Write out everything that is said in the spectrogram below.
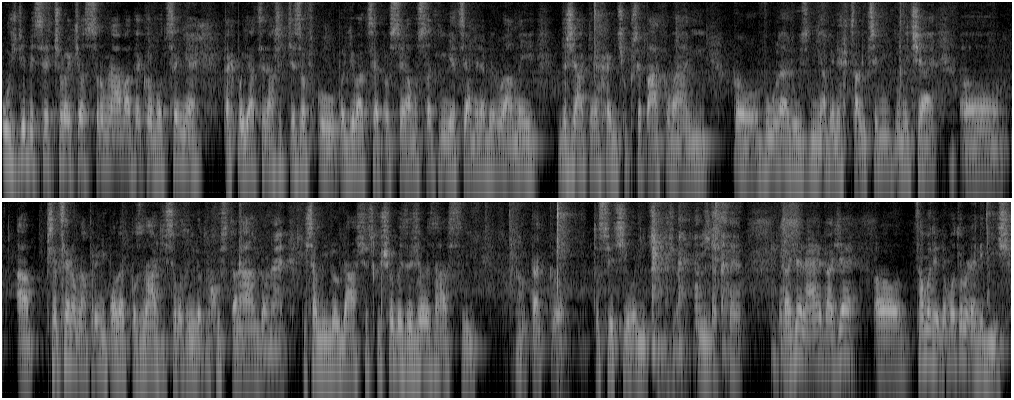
už kdyby se člověk chtěl srovnávat jako v oceně, tak podívat se na řetězovku, podívat se prostě na ostatní věci, aby nebyly ulámeny držáky na chladničku přepákování, jako vůle různý, aby nechcali přední tlumiče a přece jenom na první pohled poznáš, když se o to někdo trochu stará, kdo ne. Když tam někdo dá šestku šroby ze železárství, no tak to svědčí o ničem, že takže ne, takže o, samozřejmě do motoru nevidíš.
